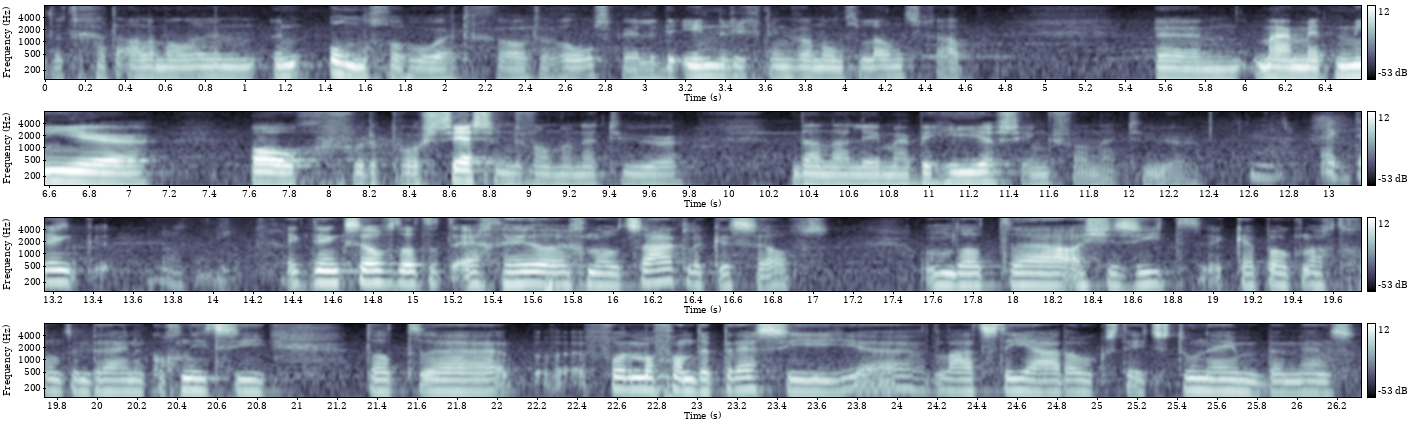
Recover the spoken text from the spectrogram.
dat gaat allemaal een, een ongehoord grote rol spelen. De inrichting van ons landschap. Ehm, maar met meer oog voor de processen van de natuur dan alleen maar beheersing van natuur. Ik denk, ik denk zelf dat het echt heel erg noodzakelijk is zelfs. Omdat eh, als je ziet, ik heb ook een achtergrond in brein en cognitie, dat eh, vormen van depressie eh, de laatste jaren ook steeds toenemen bij mensen.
